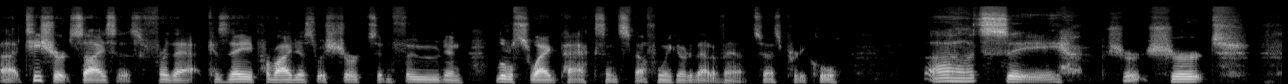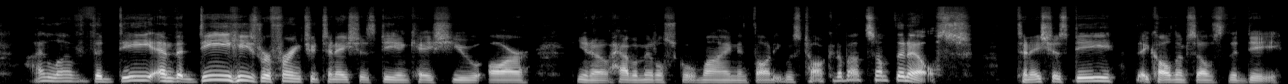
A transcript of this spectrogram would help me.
uh, t-shirt sizes for that because they provide us with shirts and food and little swag packs and stuff when we go to that event. So that's pretty cool. Uh, let's see, shirt, shirt. I love the D and the D. He's referring to Tenacious D in case you are you know, have a middle school mind and thought he was talking about something else. Tenacious D, they call themselves the D.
